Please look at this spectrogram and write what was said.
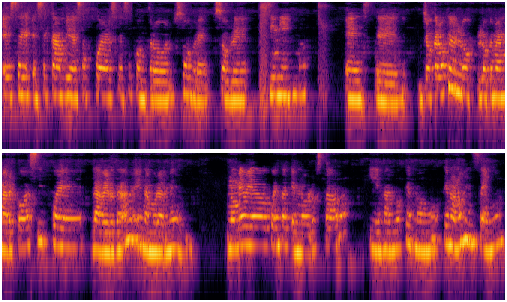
ese, ese cambio, esa fuerza, ese control sobre, sobre sí misma. Este, yo creo que lo, lo que me marcó así fue, la verdad, enamorarme de mí. No me había dado cuenta que no lo estaba y es algo que no, que no nos enseñan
